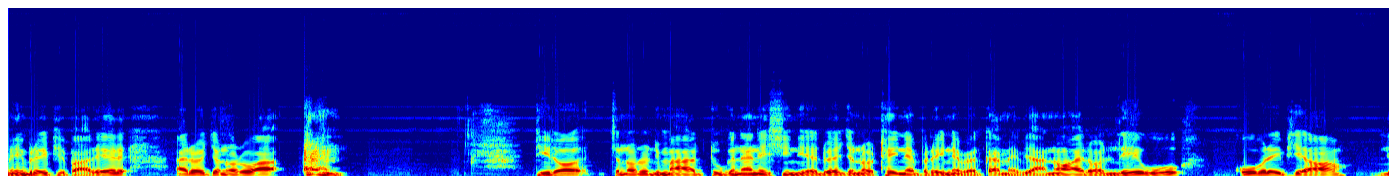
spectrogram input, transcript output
main break ဖြစ်ပါတယ်တဲ့အဲ့တော့ကျွန်တော်တို့က ဒီတော့ကျွန်တော်တို့ဒီမှာတူကနန်းနေရှိနေတဲ့အတွက်ကျွန်တော်ထိတ်နဲ့ break နဲ့ပဲကတ်မယ်ဗျာနော်အဲ့တော့၄ကို6 break ဖြစ်အောင်4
